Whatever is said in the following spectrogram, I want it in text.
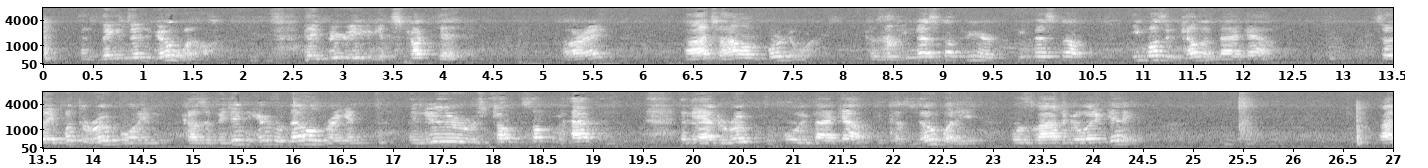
and things didn't go well, they figured he could get struck dead. All right? Now, that's how important it was. Because if he messed up here, he messed up. He wasn't coming back out. So they put the rope on him because if he didn't hear the bells ringing, they knew there was something happening, and they had the rope to pull him back out because nobody was allowed to go in and get him. I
